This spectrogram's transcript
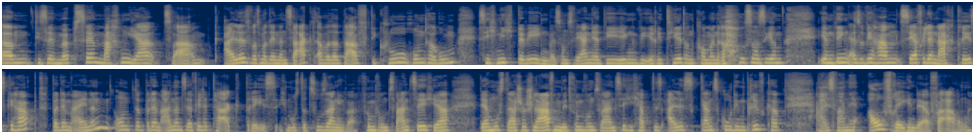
ähm, diese Möpse machen ja zwar alles, was man denen sagt, aber da darf die Crew rundherum sich nicht bewegen, weil sonst wären ja die irgendwie irritiert und kommen raus aus ihrem, ihrem Ding. Also wir haben sehr viele Nachtdrehs gehabt bei dem einen und bei dem anderen sehr viele Tagdrehs. Ich muss dazu sagen, ich war 25, ja. Wer muss da schon schlafen mit 25? Ich habe das alles ganz gut im Griff gehabt, aber es war eine aufregende Erfahrung.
